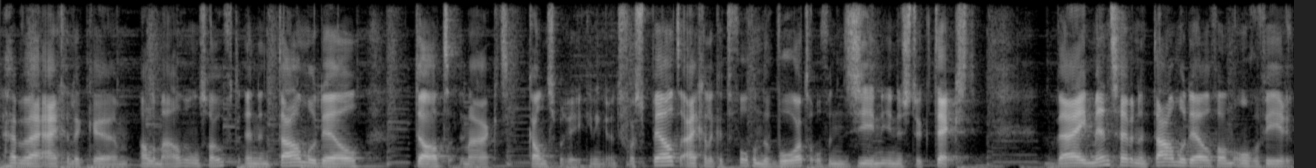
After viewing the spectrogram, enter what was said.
hebben wij eigenlijk ehm, allemaal in ons hoofd. En een taalmodel dat maakt kansberekeningen. Het voorspelt eigenlijk het volgende woord of een zin in een stuk tekst. Wij mensen hebben een taalmodel van ongeveer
